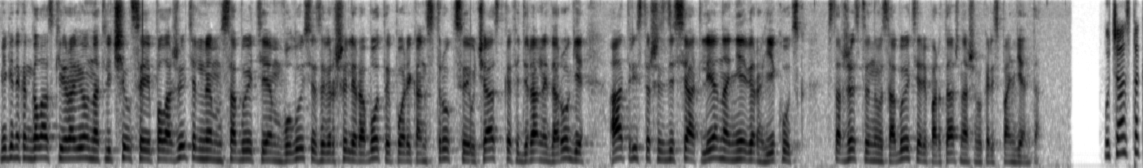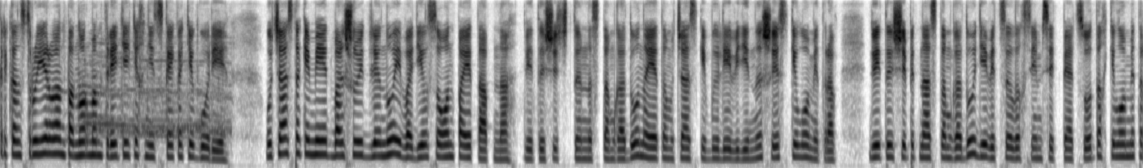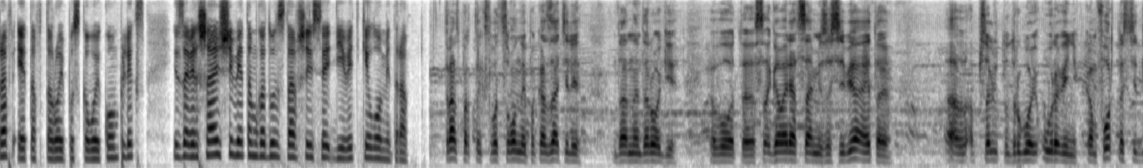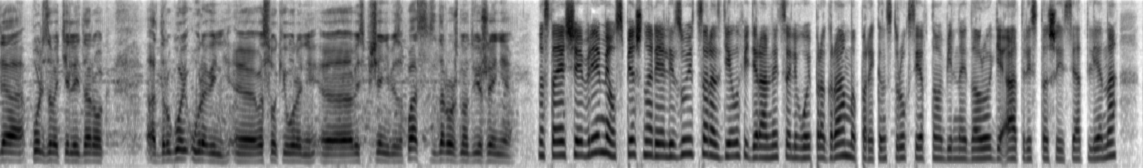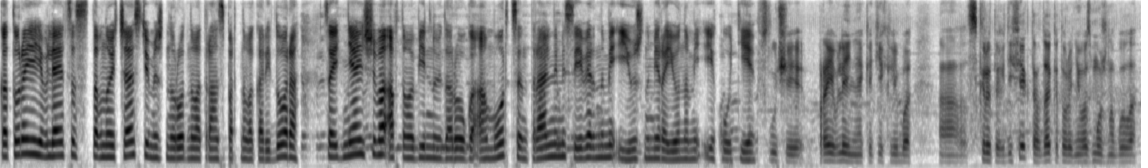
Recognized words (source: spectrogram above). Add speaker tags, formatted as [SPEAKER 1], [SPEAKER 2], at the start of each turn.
[SPEAKER 1] Мегино-Кангаласский район отличился и положительным событием. В Улусе завершили работы по реконструкции участка федеральной дороги А-360 Лена-Невер-Якутск. С торжественного события репортаж нашего корреспондента.
[SPEAKER 2] Участок реконструирован по нормам третьей технической категории – Участок имеет большую длину и водился он поэтапно. В 2014 году на этом участке были введены 6 километров. В 2015 году 9,75 километров – это второй пусковой комплекс, и завершающий в этом году оставшиеся 9 километров.
[SPEAKER 3] Транспортно-эксплуатационные показатели данной дороги вот, э, говорят сами за себя. Это абсолютно другой уровень комфортности для пользователей дорог, а другой уровень, э, высокий уровень э, обеспечения безопасности дорожного движения.
[SPEAKER 2] В настоящее время успешно реализуется раздел федеральной целевой программы по реконструкции автомобильной дороги А-360 Лена, которая является составной частью международного транспортного коридора, соединяющего автомобильную дорогу Амур центральными, северными и южными районами Якутии.
[SPEAKER 4] В случае проявления каких-либо а, скрытых дефектов, да, которые невозможно было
